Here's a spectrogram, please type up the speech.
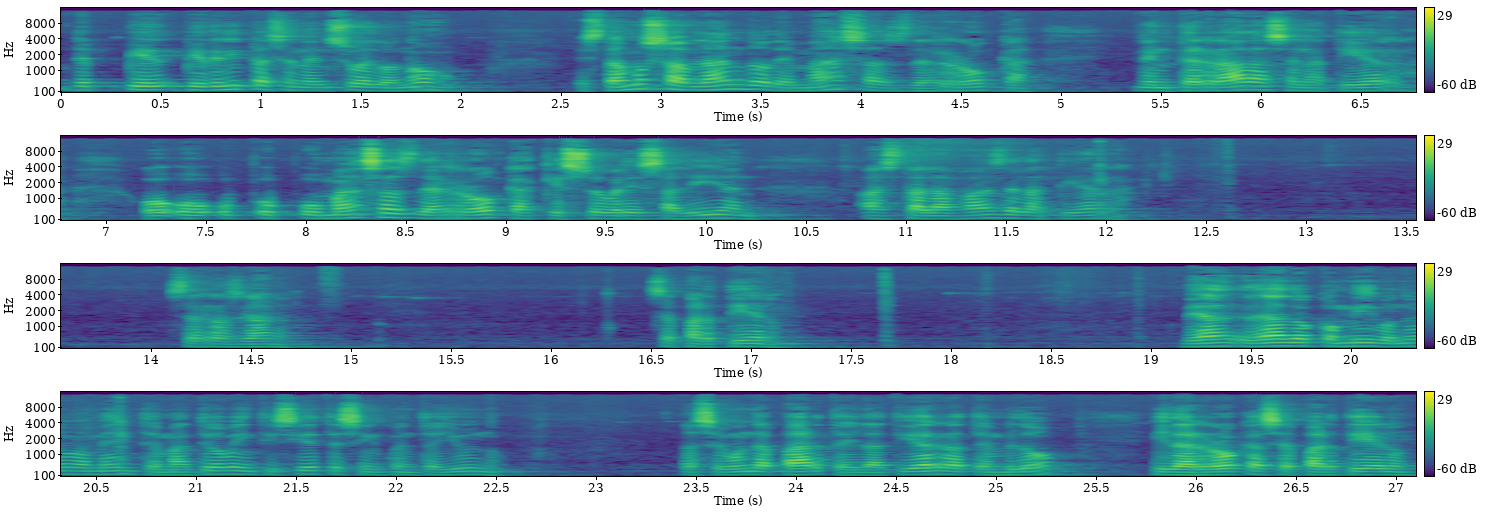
de piedritas en el suelo, no. Estamos hablando de masas de roca enterradas en la tierra o, o masas de roca que sobresalían hasta la faz de la tierra. Se rasgaron, se partieron. Véalo conmigo nuevamente, Mateo 27, 51. La segunda parte, y la tierra tembló y las rocas se partieron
